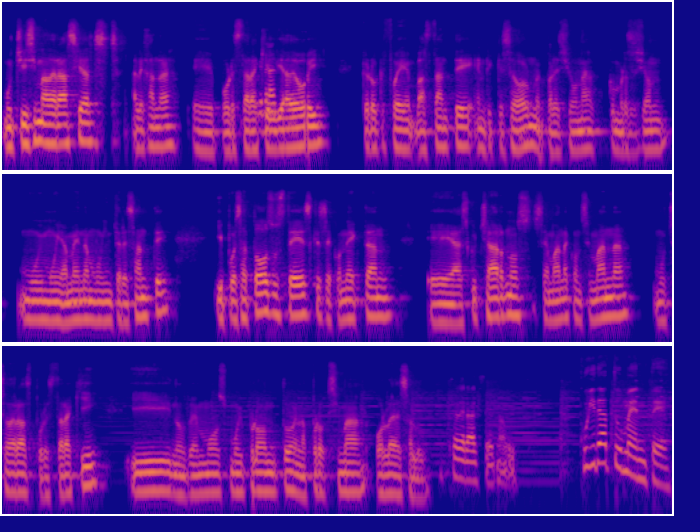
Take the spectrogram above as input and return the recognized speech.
Muchísimas gracias, Alejandra, eh, por estar aquí el día de hoy. Creo que fue bastante enriquecedor, me pareció una conversación muy, muy amena, muy interesante. Y pues a todos ustedes que se conectan eh, a escucharnos semana con semana, muchas gracias por estar aquí y nos vemos muy pronto en la próxima Ola de Salud. Muchas gracias, Mauricio. Cuida tu mente.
